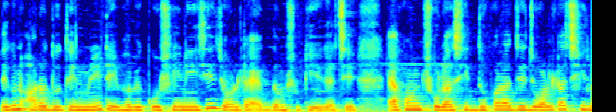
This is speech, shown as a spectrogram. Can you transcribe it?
দেখুন আরও দু তিন মিনিট এইভাবে কষিয়ে নিয়েছি, জলটা একদম শুকিয়ে গেছে। এখন ছোলা সিদ্ধ করার যে জলটা ছিল,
